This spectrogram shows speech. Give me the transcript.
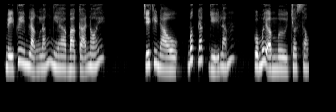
Mỹ cứ im lặng lắng nghe bà cả nói. Chỉ khi nào bất đắc dĩ lắm, cô mới ậm mừ cho xong.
